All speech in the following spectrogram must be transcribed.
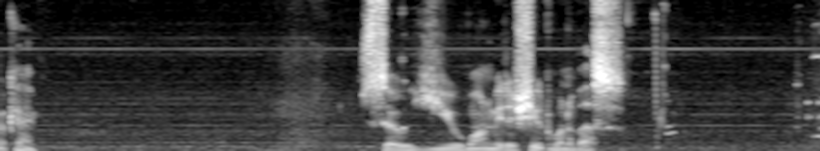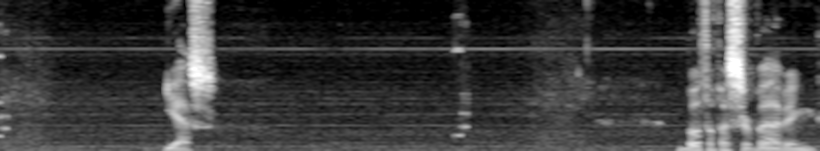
Okay. So you want me to shoot one of us? Yes. Both of us surviving...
